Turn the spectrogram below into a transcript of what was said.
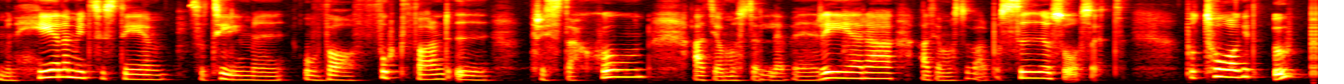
Men hela mitt system sa till mig och var fortfarande i prestation, att jag måste leverera, att jag måste vara på si och så sätt. På tåget upp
